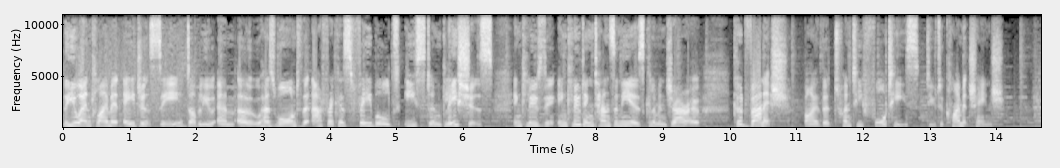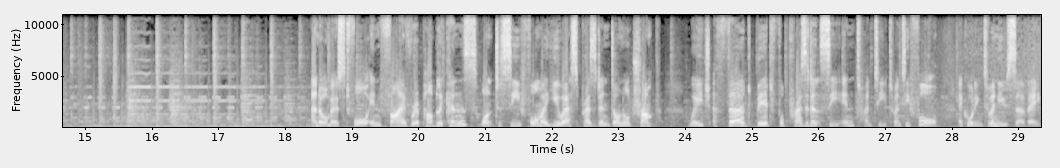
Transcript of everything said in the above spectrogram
The UN Climate Agency, WMO, has warned that Africa's fabled eastern glaciers, including, including Tanzania's Kilimanjaro, could vanish by the 2040s due to climate change. And almost four in five Republicans want to see former US President Donald Trump wage a third bid for presidency in 2024, according to a new survey.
